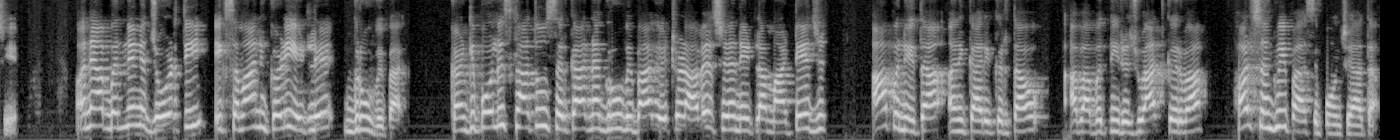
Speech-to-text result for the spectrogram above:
છીએ. અને આ બંનેને જોડતી એક સમાન કડી એટલે ગૃહ વિભાગ. કારણ કે પોલીસ ખાતું સરકારના ગૃહ વિભાગ હેઠળ આવે છે અને એટલા માટે જ આપ નેતા અને કાર્યકર્તાઓ આ બાબતની રજૂઆત કરવા હર્ષ સંઘવી પાસે પહોંચ્યા હતા.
